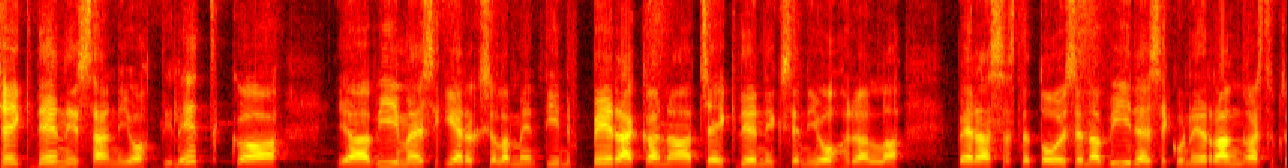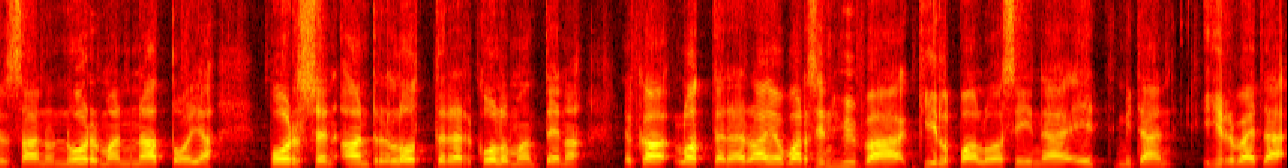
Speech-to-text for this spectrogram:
Jake Dennis hän johti letkaa, ja viimeisellä kierroksella mentiin peräkanaa Jake Denniksen johdalla, perässä sitten toisena viiden sekunnin rangaistuksen saanut Norman Nato ja Porschen Andre Lotterer kolmantena, joka Lotterer ajoi varsin hyvää kilpailua siinä, ei mitään hirveitä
